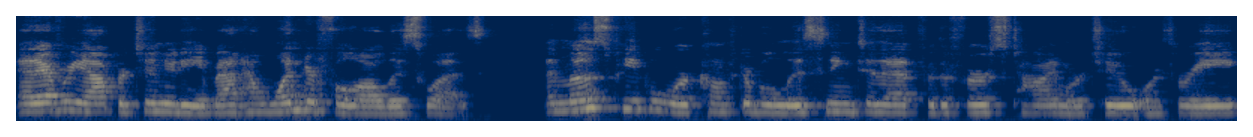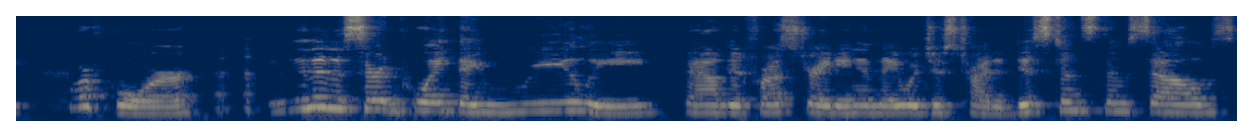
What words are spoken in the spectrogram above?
at every opportunity about how wonderful all this was. And most people were comfortable listening to that for the first time or two or three or four. And then at a certain point, they really found it frustrating and they would just try to distance themselves.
